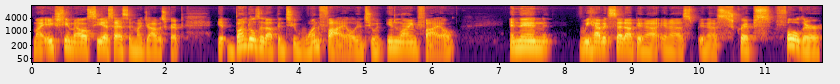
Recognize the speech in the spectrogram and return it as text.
my HTML, CSS, and my JavaScript. It bundles it up into one file, into an inline file, and then we have it set up in a in a in a scripts folder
